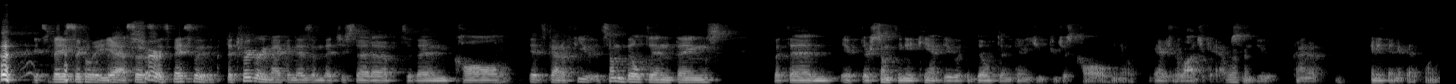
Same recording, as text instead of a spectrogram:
it's basically, yeah, so sure. it's, it's, basically the, the, triggering mechanism that you set up to then call. It's got a few, some built in things, but then if there's something it can't do with the built in things, you can just call, you know, Azure Logic Apps okay. and do kind of anything at that point.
